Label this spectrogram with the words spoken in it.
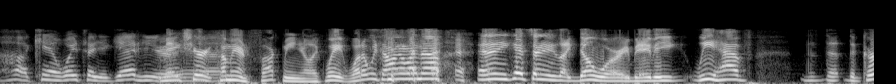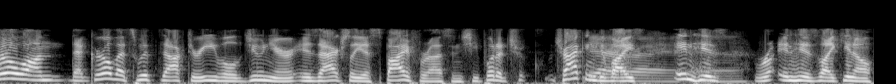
oh, I can't wait till you get here. Make you sure come here and fuck me, and you're like, wait, what are we talking about now? and then he gets there and he's like, don't worry, baby, we have the the, the girl on that girl that's with Doctor Evil Jr. is actually a spy for us, and she put a tr- tracking Yeah, device right, in his in his like you know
